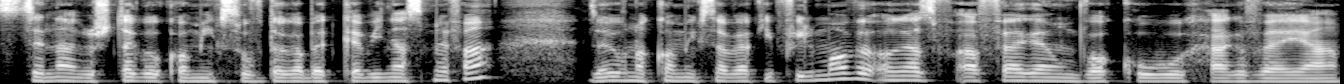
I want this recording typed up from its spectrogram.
scenariusz tego komiksu w dorobek Kevina Smitha, zarówno komiksowy, jak i filmowy oraz w aferę wokół Harveya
